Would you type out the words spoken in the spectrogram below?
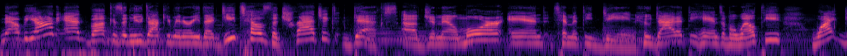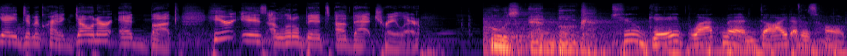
Now, Beyond Ed Buck is a new documentary that details the tragic deaths of Gemmel Moore and Timothy Dean, who died at the hands of a wealthy white gay Democratic donor, Ed Buck. Here is a little bit of that trailer. Who is Ed Buck? Two gay black men died at his home.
